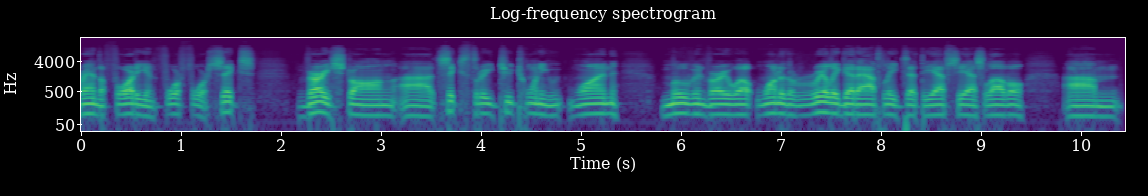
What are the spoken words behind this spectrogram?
ran the 40 and 4.46, very strong, uh, 6'3", 221, moving very well. One of the really good athletes at the FCS level, um,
